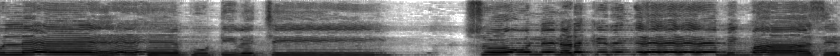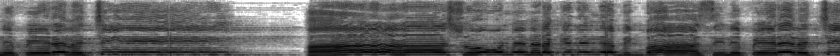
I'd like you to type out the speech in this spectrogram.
உள்ள பூட்டி வச்சு. ஷோ ஒண்ணு நடக்குதுங்க பிக் பாஸ்னு பேரை வச்சு. ஆ ஷோ ஒன்று நடக்குதுங்க பிக் பாஸ்னு பேரை வச்சு.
